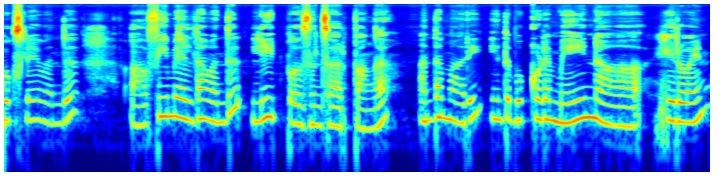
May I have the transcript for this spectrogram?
புக்ஸ்லேயும் வந்து ஃபீமேல் தான் வந்து லீட் பர்சன்ஸாக இருப்பாங்க. அந்த மாதிரி இந்த புக்கோட மெயின் ஹீரோயின்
